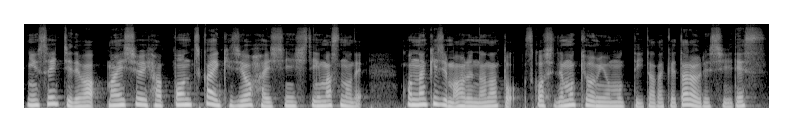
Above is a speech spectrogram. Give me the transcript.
ニュースイッチでは毎週100本近い記事を配信していますのでこんな記事もあるんだなと少しでも興味を持っていただけたら嬉しいです。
